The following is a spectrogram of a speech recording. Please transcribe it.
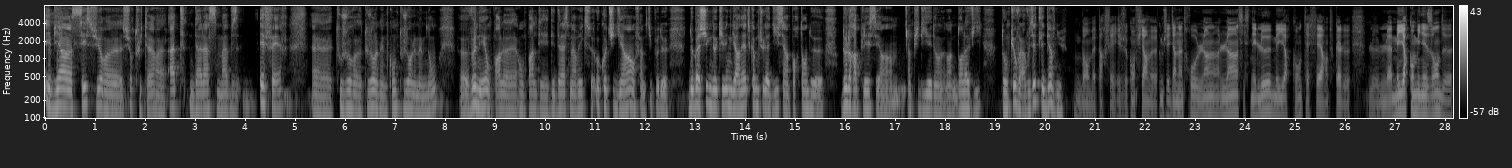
Eh bien, c'est sur sur Twitter @dallasmavsfr. toujours toujours le même compte, toujours le même nom. venez, on parle on parle des, des Dallas Mavericks au quotidien. On fait un petit peu de de bashing de Kevin Garnett, comme tu l'as dit c'est important de, de, le rappeler, c'est un, un, pilier dans, dans, dans, la vie. Donc euh, voilà, vous êtes les bienvenus. Bon, ben parfait. Et je confirme, comme je l'ai dit en intro, l'un, si ce n'est le meilleur compte FR, en tout cas le, le, la meilleure combinaison de,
